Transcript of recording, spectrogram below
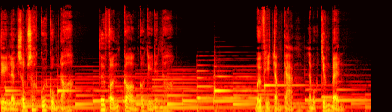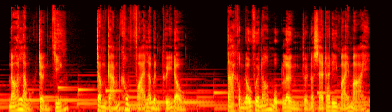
từ lần sống sót cuối cùng đó, tôi vẫn còn có nghĩ đến nó. Bởi vì trầm cảm là một chứng bệnh. Nó là một trận chiến. Trầm cảm không phải là bình thủy đậu. Ta không đấu với nó một lần rồi nó sẽ ra đi mãi mãi.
